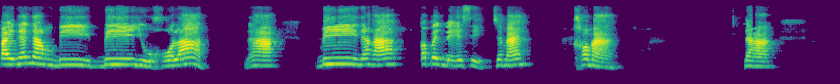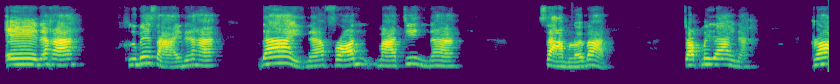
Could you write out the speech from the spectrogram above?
ไปแนะนำบีบีอยู่โคราชนะคะบีนะคะก็เป็นเบสิกใช่ไหมเข้ามานะคะ A นะคะ คือแม่สายนะคะ ได้นะฟรอนต์มาจินนะคะสามร้อยบาทจ็อบไม่ได้นะ เพราะ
